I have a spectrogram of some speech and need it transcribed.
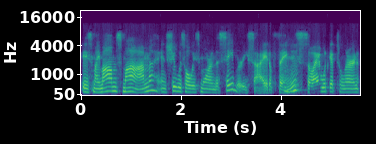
is my mom's mom, and she was always more on the savory side of things. Mm-hmm. So I would get to learn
